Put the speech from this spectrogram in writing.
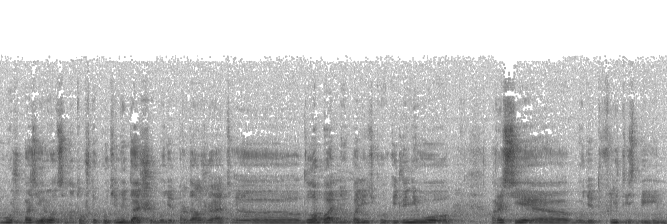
может базироваться на том, что Путин и дальше будет продолжать э, глобальную политику, и для него Россия будет флит из Бирин,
